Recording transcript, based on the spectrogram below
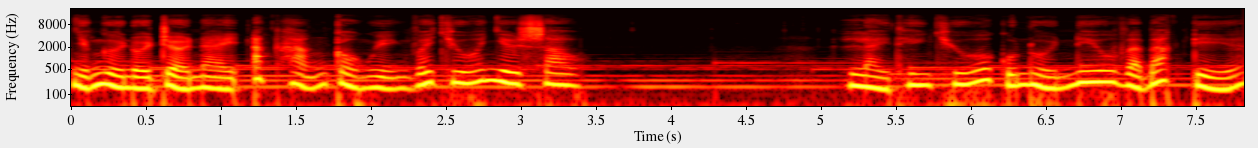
Những người nội trợ này ắt hẳn cầu nguyện với chúa như sau. Lạy thiên chúa của nồi niêu và bát đĩa,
